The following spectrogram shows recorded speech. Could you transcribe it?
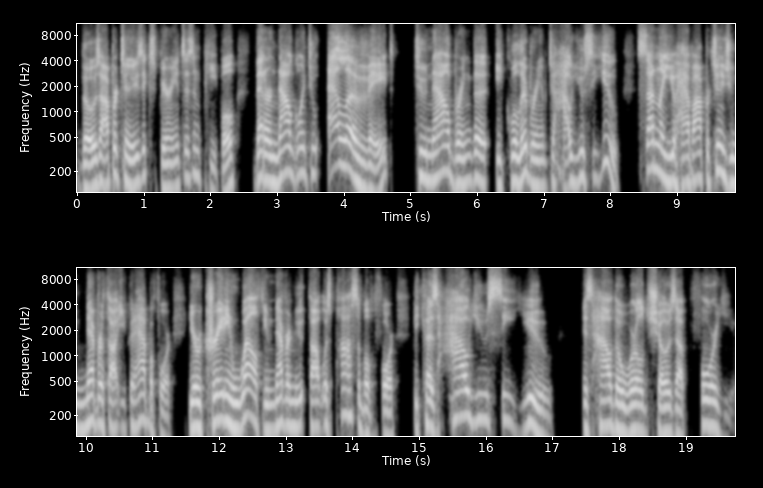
those opportunities, experiences, and people that are now going to elevate to now bring the equilibrium to how you see you. Suddenly, you have opportunities you never thought you could have before. You're creating wealth you never knew thought was possible before because how you see you is how the world shows up for you.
